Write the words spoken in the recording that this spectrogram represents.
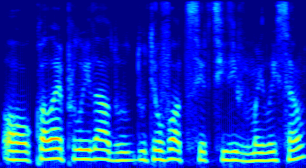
ou qual é a probabilidade do, do teu voto ser decisivo numa eleição.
